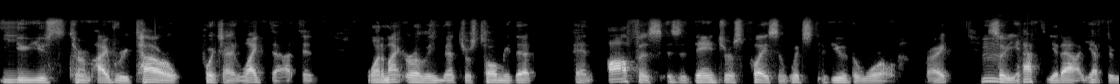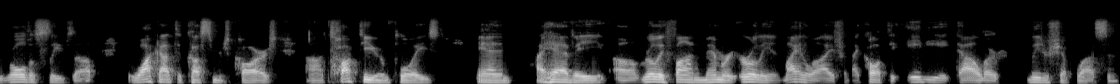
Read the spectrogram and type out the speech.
You use the term ivory tower, which I like that. And one of my early mentors told me that an office is a dangerous place in which to view the world, right? Mm. So you have to get out, you have to roll the sleeves up, walk out to customers' cars, uh, talk to your employees. And I have a uh, really fond memory early in my life, and I call it the $88 leadership lesson.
